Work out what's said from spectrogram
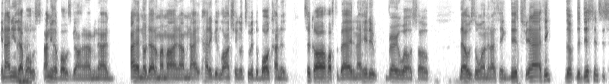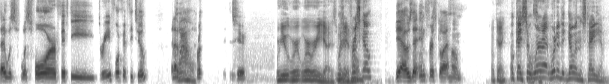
And I knew that mm-hmm. ball was I knew that ball was gone. I mean I I had no doubt in my mind. I mean I had a good launch angle to it. The ball kind of took off off the bat and I hit it very well. So that was the one that I think this and I think the the distance it said was was 453 452 and i Wow. think this year Were you? Where, where were you guys? Were Was you it at home? Frisco? yeah it was at, in frisco at home Okay. Okay, so Awesome. where at, where did it go in the stadium?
